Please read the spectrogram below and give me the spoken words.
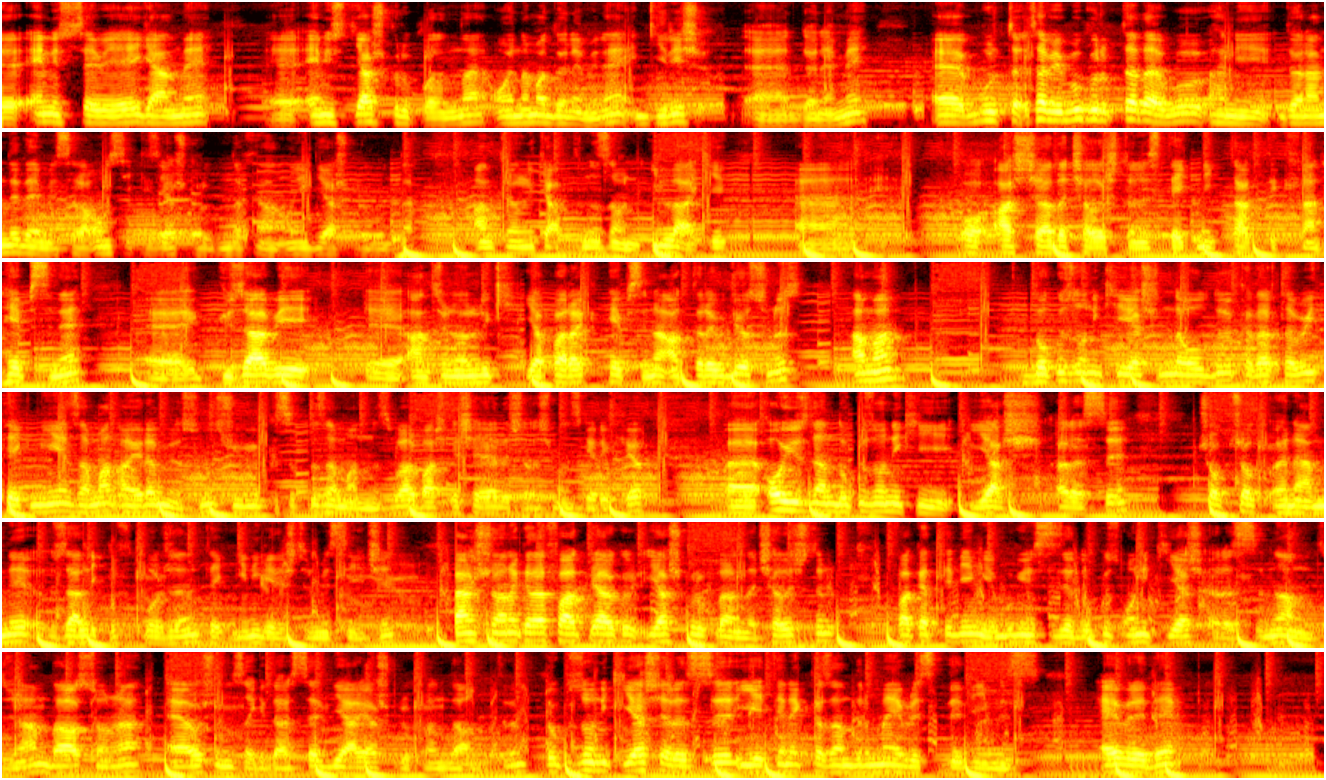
en üst seviyeye gelme e, en üst yaş gruplarında oynama dönemine giriş e, dönemi. E, bu ta- tabii bu grupta da bu hani dönemde de mesela 18 yaş grubunda falan 17 yaş grubunda antrenörlük yaptığınız zaman illaki o aşağıda çalıştığınız teknik, taktik falan hepsini güzel bir antrenörlük yaparak hepsini aktarabiliyorsunuz. Ama 9-12 yaşında olduğu kadar tabii tekniğe zaman ayıramıyorsunuz. Çünkü kısıtlı zamanınız var. Başka şeylerle çalışmanız gerekiyor. Ee, o yüzden 9-12 yaş arası çok çok önemli. Özellikle futbolcuların tekniğini geliştirmesi için. Ben şu ana kadar farklı yaş gruplarında çalıştım. Fakat dediğim gibi bugün size 9-12 yaş arasını anlatacağım. Daha sonra eğer hoşunuza giderse diğer yaş gruplarını da anlatırım. 9-12 yaş arası yetenek kazandırma evresi dediğimiz evrede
